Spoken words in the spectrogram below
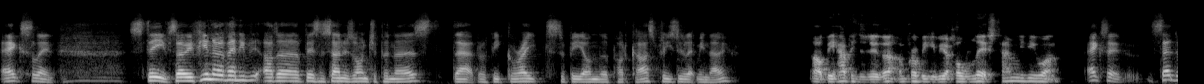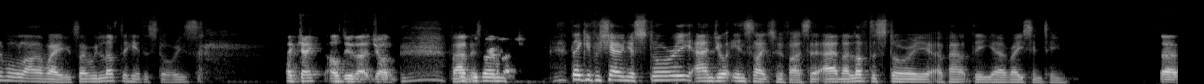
Excellent. Steve, so if you know of any other business owners or entrepreneurs that would be great to be on the podcast, please do let me know. I'll be happy to do that. I'll probably give you a whole list. How many do you want? Excellent. Send them all our way. So we love to hear the stories. Okay, I'll do that, John. Fabulous. Thank you very much. Thank you for sharing your story and your insights with us. And I love the story about the uh, racing team. Uh,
